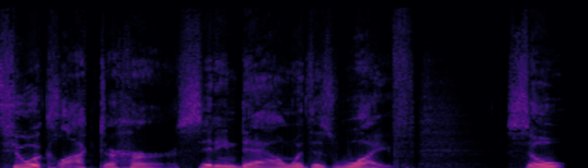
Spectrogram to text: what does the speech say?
two o'clock to her, sitting down with his wife. So,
